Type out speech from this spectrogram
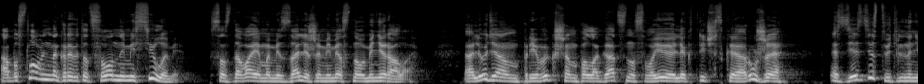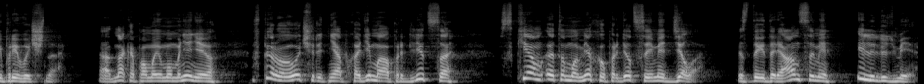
обусловлена гравитационными силами, создаваемыми залежами местного минерала. А людям, привыкшим полагаться на свое электрическое оружие, здесь действительно непривычно. Однако, по моему мнению, в первую очередь необходимо определиться, с кем этому меху придётся иметь дело – с дейдарианцами или людьми.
